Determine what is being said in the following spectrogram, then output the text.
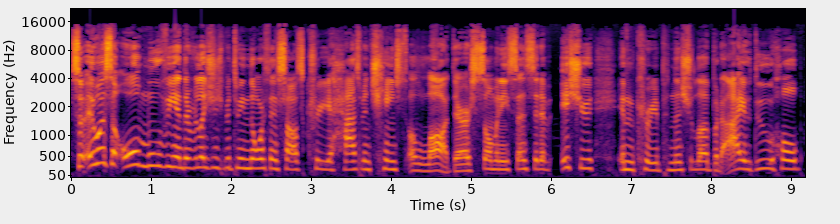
So it was an old movie and the relationship between North and South Korea has been changed a lot. There are so many sensitive issues in Korean Peninsula, but I do hope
